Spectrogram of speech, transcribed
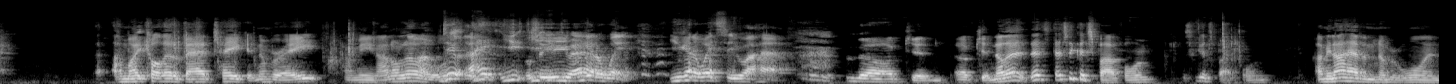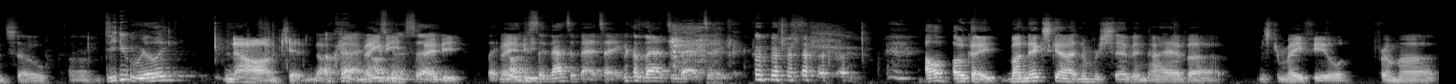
I might call that a bad take at number eight. I mean, I don't know. Uh, We'll dude. see. Hey, you, We'll you, you, you you gotta wait. You gotta wait to see who I have. No, I'm kidding. I'm kidding. No, that that's that's a good spot for him. It's a good spot for him. I mean, I have him number one, so um, Do you really? No, I'm kidding. I'm Okay, kidding. Maybe, say. maybe. Like, Maybe. gonna that's a bad take. that's a bad take. I'll, okay, my next guy at number seven, I have uh, Mr. Mayfield from uh,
